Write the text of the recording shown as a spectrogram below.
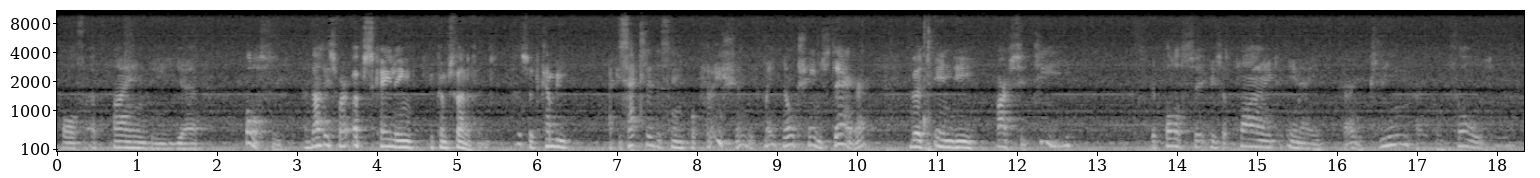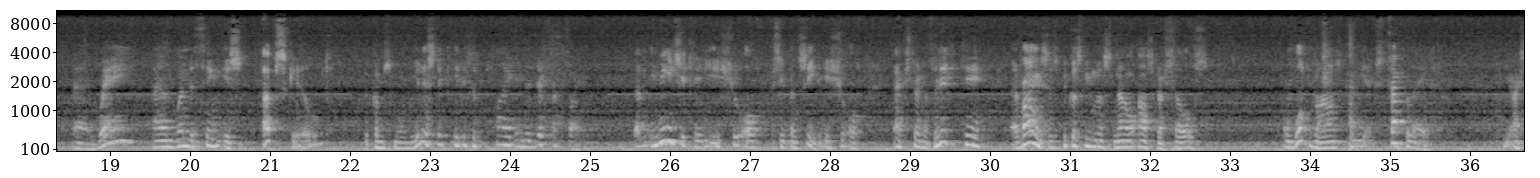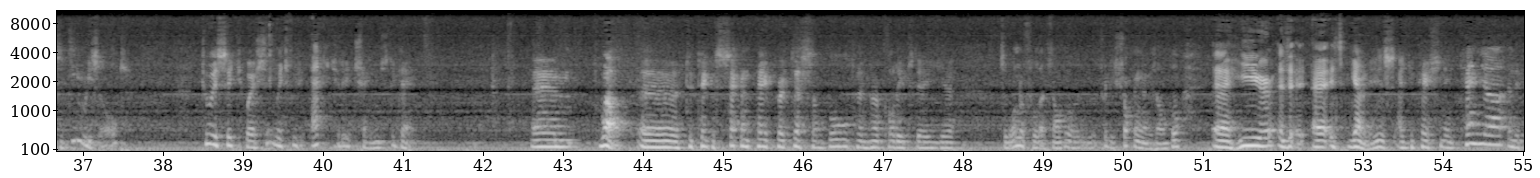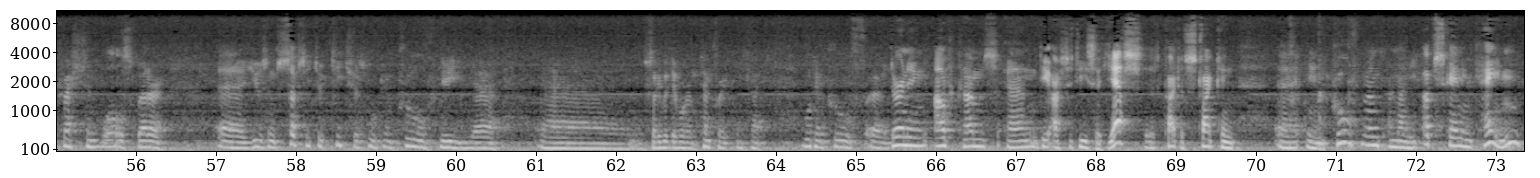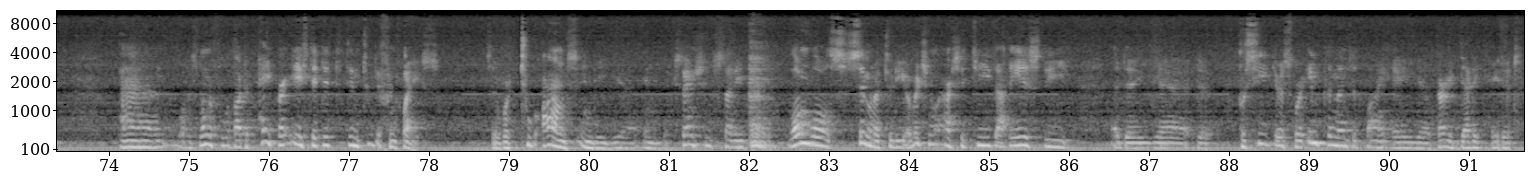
of applying the uh, policy. And that is where upscaling becomes relevant. So it can be exactly the same population, we've made no change there, but in the RCT, the policy is applied in a very clean, very controlled uh, way, and when the thing is upscaled, becomes more realistic, it is applied in a different way. Then immediately the issue of, as you can see, the issue of external validity arises because we must now ask ourselves on what grounds can we extrapolate the RCT result to a situation in which we actually change the game. Um, well, uh, to take a second paper, Tessa Bold and her colleagues, they, uh, it's a wonderful example, a pretty shocking example. Uh, here, uh, it's again, it is education in Kenya, and the question was whether uh, using substitute teachers would improve the, uh, sorry, they were on temporary contract, would improve learning outcomes, and the RCT said yes, it's quite a striking uh, improvement, and then the upscaling came. And what is wonderful about the paper is they did it in two different ways. There were two arms in the, uh, in the extension study. One was similar to the original RCT, that is the, uh, the, uh, the procedures were implemented by a uh, very dedicated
